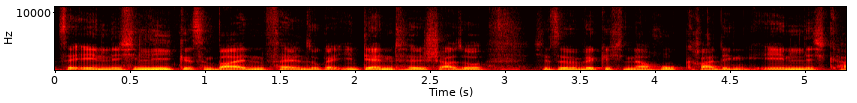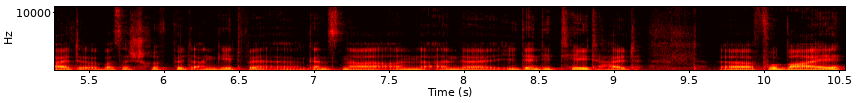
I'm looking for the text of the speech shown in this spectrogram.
sehr ähnlich. League ist in beiden Fällen sogar identisch. Also hier sind wir wirklich in einer hochgradigen Ähnlichkeit, äh, was das Schriftbild angeht, ganz nah an, an der Identität halt äh, vorbei.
